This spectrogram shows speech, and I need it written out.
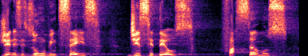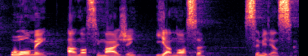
Gênesis 1, 26, disse Deus: façamos o homem à nossa imagem e à nossa semelhança.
